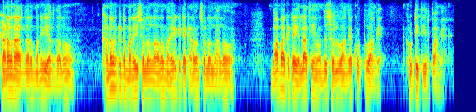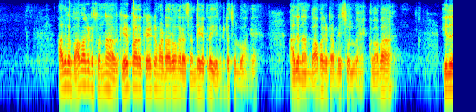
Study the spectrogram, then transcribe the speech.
கணவனாக இருந்தாலும் மனைவியாக இருந்தாலும் கணவன்கிட்ட மனைவி சொல்லலனாலும் மனைவி கிட்ட கணவன் சொல்லலனாலும் பாபா கிட்ட எல்லாத்தையும் வந்து சொல்லுவாங்க கொட்டுவாங்க கொட்டி தீர்ப்பாங்க. அதில் பாபா கிட்ட சொன்னால் அவர் கேட்பாரோ கேட்க மாட்டாரோங்கிற சந்தேகத்தில் என்கிட்ட சொல்லுவாங்க. அதை நான் பாபா கிட்ட அப்படியே சொல்லுவேன். பாபா இது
